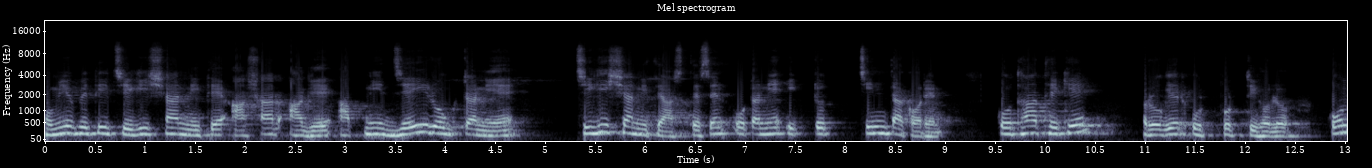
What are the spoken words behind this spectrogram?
হোমিওপ্যাথি চিকিৎসা নিতে আসার আগে আপনি যেই রোগটা নিয়ে চিকিৎসা নিতে আসতেছেন, ওটা নিয়ে একটু চিন্তা করেন, কোথা থেকে রোগের উৎপত্তি হলো, কোন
